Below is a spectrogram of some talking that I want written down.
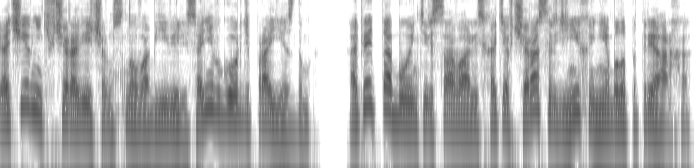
Кочевники вчера вечером снова объявились, они в городе проездом. Опять тобой интересовались, хотя вчера среди них и не было патриарха.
